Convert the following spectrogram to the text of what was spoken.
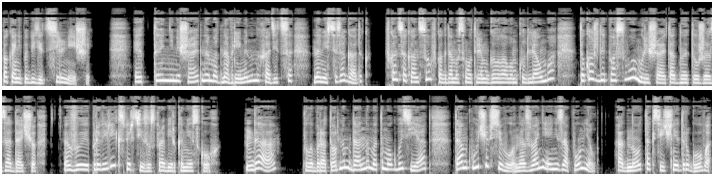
пока не победит сильнейший. Это не мешает нам одновременно находиться на месте загадок. В конце концов, когда мы смотрим головоломку для ума, то каждый по-своему решает одну и ту же задачу. Вы провели экспертизу с пробирками из кох?» «Да», по лабораторным данным, это мог быть яд. Там куча всего, название я не запомнил. Одно токсичнее другого.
